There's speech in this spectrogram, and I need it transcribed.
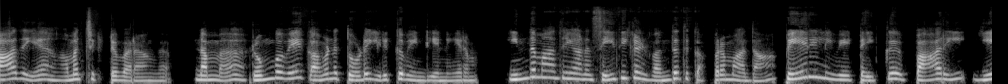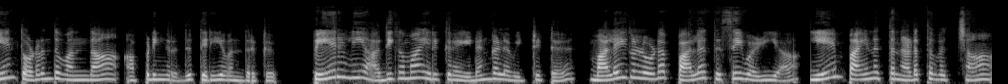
பாதைய அமைச்சுக்கிட்டு வராங்க. நம்ம ரொம்பவே கவனத்தோட இருக்க வேண்டிய நேரம். இந்த மாதிரியான செய்திகள் வந்ததுக்கு அப்புறமா தான் பேரிலி வேட்டைக்கு பாரி ஏன் தொடர்ந்து வந்தான் அப்படிங்கறது தெரிய வந்திருக்கு. பேரலி அதிகமா இருக்கிற இடங்களை விட்டுட்டு மலைகளோட பல திசை வழியா ஏன் பயணத்தை நடத்த வச்சான்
